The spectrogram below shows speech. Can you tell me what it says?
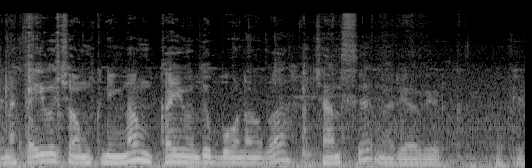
ஏன்னா கை வச்சு அமுக்குனிங்கன்னா கை வந்து போனாக சான்ஸு நிறையாவே இருக்குது ஓகே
